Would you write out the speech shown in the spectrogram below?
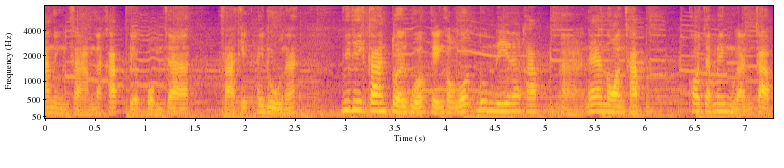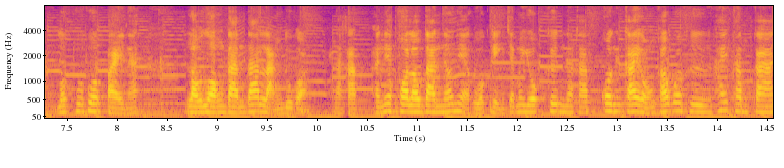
R13 นะครับ เดี๋ยวผมจะสาธิตให้ดูนะ วิธีการเปิดหัวเก่งของรถรุ่นนี้นะครับแน่นอนครับ ก็จะไม่เหมือนกับรถทั่วๆไปนะ เราลองดันด้านหลังดูก่อนนะครับ อันนี้พอเราดันแล้วเนี่ยหัวเก่งจะไม่ยกขึ้นนะครับ กลไกของเขาก็คือให้ทำการ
